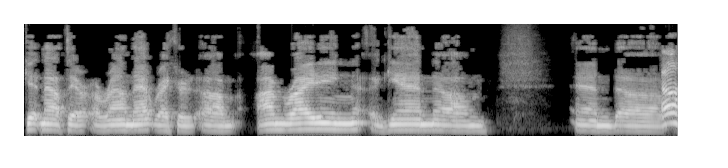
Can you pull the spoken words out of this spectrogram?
getting out there around that record. Um, I'm writing again. Um, and uh, oh,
